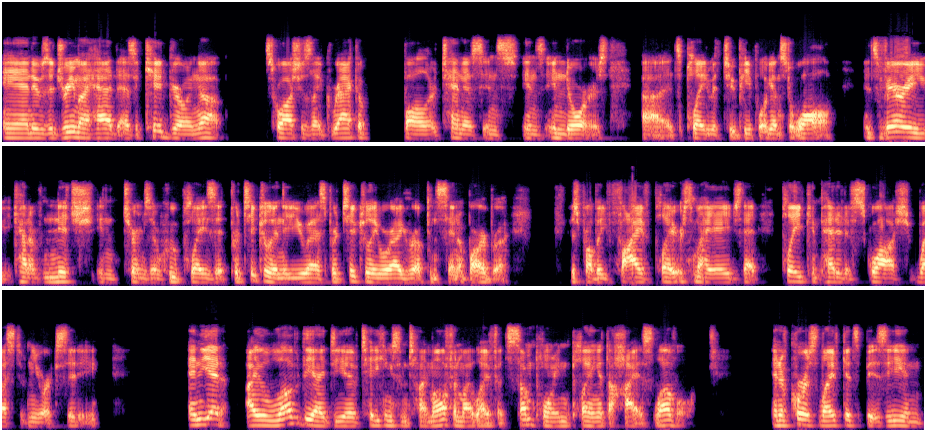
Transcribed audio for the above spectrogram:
And it was a dream I had as a kid growing up. Squash is like racquetball or tennis in, in indoors. Uh, it's played with two people against a wall. It's very kind of niche in terms of who plays it, particularly in the U.S., particularly where I grew up in Santa Barbara. There's probably five players my age that played competitive squash west of New York City. And yet, I loved the idea of taking some time off in my life at some point playing at the highest level. And of course, life gets busy and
